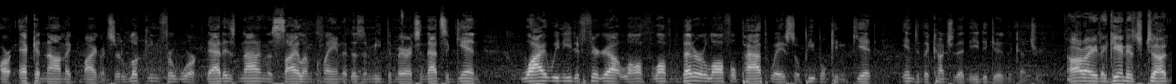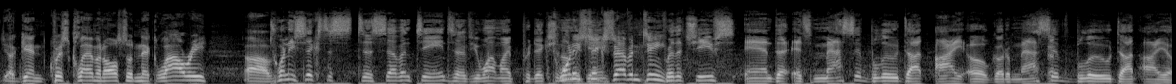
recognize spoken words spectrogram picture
are economic migrants. They're looking for work. That is not an asylum claim. That doesn't meet the merits. And that's, again, why we need to figure out lawful, lawful, better lawful pathways so people can get into the country that need to get in the country. all right again it's uh, again chris clem and also nick lowery uh, 26 to, to 17. So if you want my prediction on the game 26-17. for the Chiefs, and uh, it's massiveblue.io. Go to massiveblue.io.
